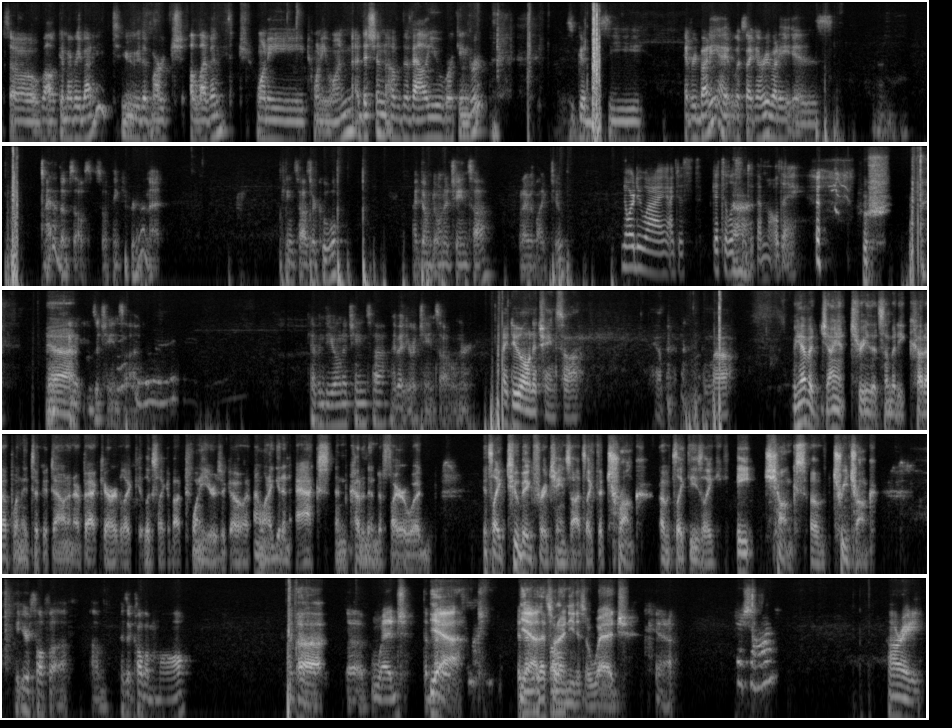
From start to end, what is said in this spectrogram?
So welcome everybody to the March 11th, 2021 edition of the Value Working Group. It's good to see everybody. It looks like everybody is um, of themselves. So thank you for doing that. Chainsaws are cool. I don't own a chainsaw, but I would like to. Nor do I. I just get to listen Ah. to them all day. Oof. Yeah, It's a chainsaw. Kevin, do you own a chainsaw? I bet you're a chainsaw owner. I do own a chainsaw. Yep. And, uh, we have a giant tree that somebody cut up when they took it down in our backyard, like it looks like about 20 years ago. I want to get an axe and cut it into firewood. It's like too big for a chainsaw. It's like the trunk of, it's like these like eight chunks of tree trunk. Get yourself a, um, is it called a maul? Like a- Uh, a wedge. the yeah, wedge. Is that yeah, it's that's what I need is a wedge. Yeah. Hey, Sean. Alrighty.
